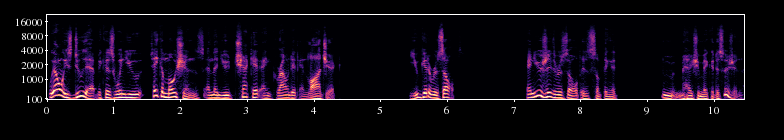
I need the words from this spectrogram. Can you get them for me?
We always do that because when you take emotions and then you check it and ground it in logic, you get a result. And usually the result is something that has you make a decision.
